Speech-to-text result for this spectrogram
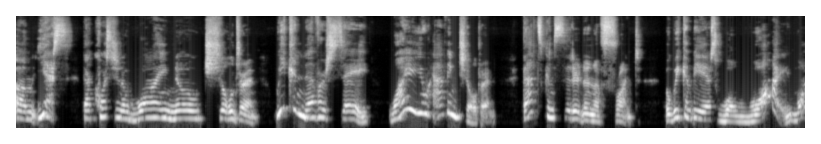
um, yes, that question of why no children. We can never say, why are you having children? That's considered an affront. But we can be asked, well, why? Why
